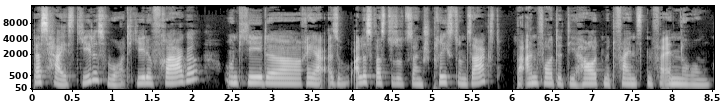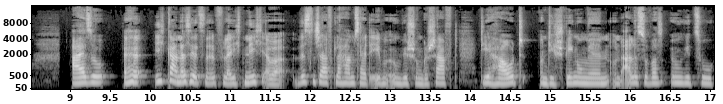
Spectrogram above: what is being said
Das heißt, jedes Wort, jede Frage und jede, Rea also alles, was du sozusagen sprichst und sagst, beantwortet die Haut mit feinsten Veränderungen. Also ich kann das jetzt vielleicht nicht, aber Wissenschaftler haben es halt eben irgendwie schon geschafft, die Haut und die Schwingungen und alles sowas irgendwie zu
